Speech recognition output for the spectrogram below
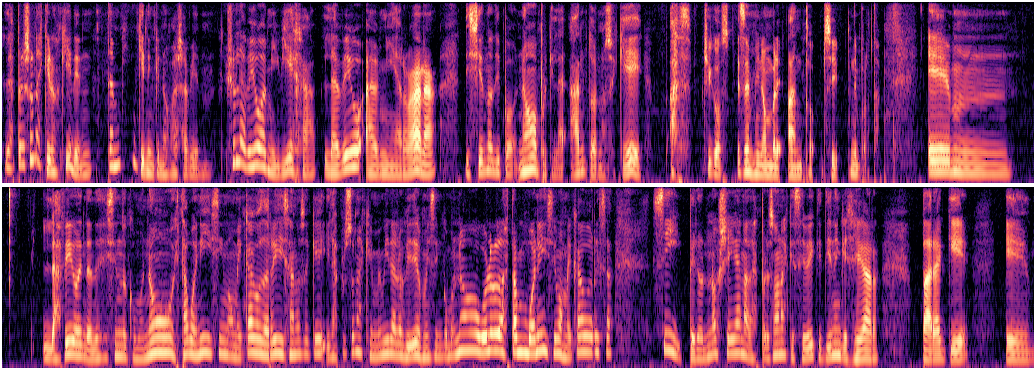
Las personas que nos quieren también quieren que nos vaya bien. Yo la veo a mi vieja, la veo a mi hermana diciendo tipo, no, porque la Anto, no sé qué. Ah, chicos, ese es mi nombre, Anto, sí, no importa. Em, las veo, ¿entendés? Diciendo como, no, está buenísimo, me cago de risa, no sé qué. Y las personas que me miran los videos me dicen como, no, boludo, están buenísimos, me cago de risa. Sí, pero no llegan a las personas que se ve que tienen que llegar para que, em,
